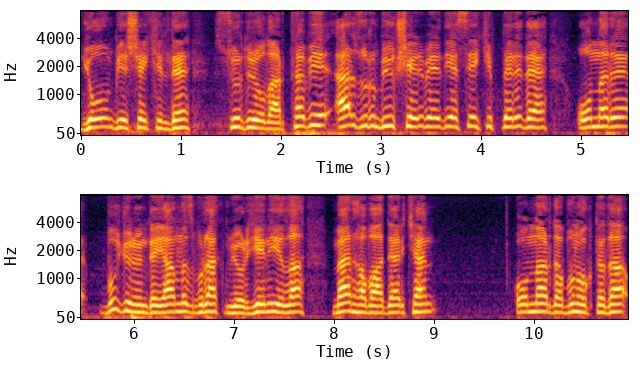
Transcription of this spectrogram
yoğun bir şekilde sürdürüyorlar. Tabi Erzurum Büyükşehir Belediyesi ekipleri de onları bugününde yalnız bırakmıyor. Yeni yıla merhaba derken onlar da bu noktada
